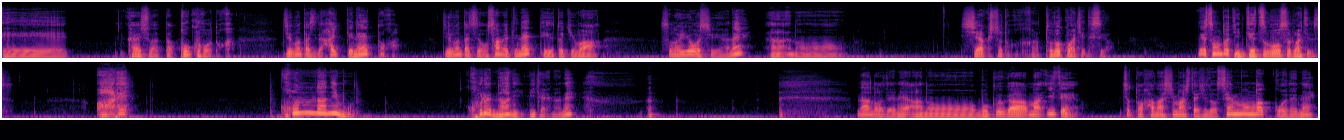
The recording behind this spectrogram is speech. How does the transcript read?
えー、会社だったら国保とか、自分たちで入ってねとか、自分たちで納めてねっていう時は、その用紙がね、あのー、市役所とかから届くわけですよ。で、その時に絶望するわけです。あれ？こんなにも、これ何？みたいなね。なのでね、あの、僕が、まあ、以前、ちょっと話しましたけど、専門学校でね、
